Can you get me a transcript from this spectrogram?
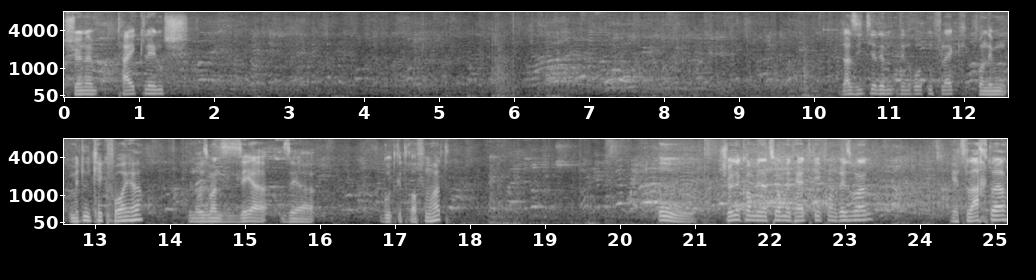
schöne Tie Clinch. Da seht ihr den, den roten Fleck von dem Mittelkick vorher, den Rizwan sehr, sehr gut getroffen hat. Oh, schöne Kombination mit Headkick von Rizwan. Jetzt lacht er.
